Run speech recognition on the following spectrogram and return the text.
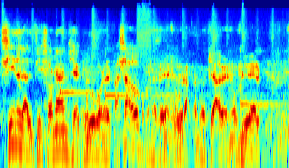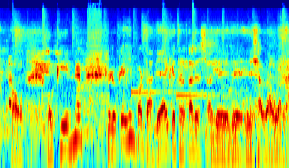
sin la altisonancia que hubo en el pasado, porque no tenés figuras como Chávez o Fidel o, Kirchner, pero que es importante, hay que tratar de, salvaguardar.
